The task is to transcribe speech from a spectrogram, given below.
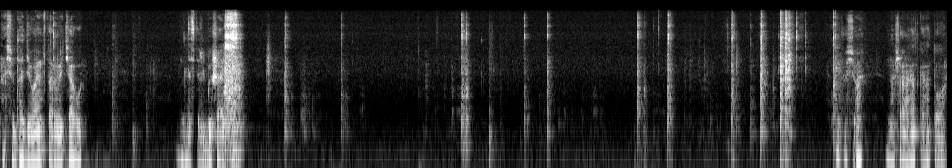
А сюда одеваем вторую тягу для стрельбы шариками. Это все. Наша рогатка готова.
